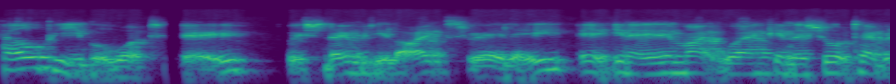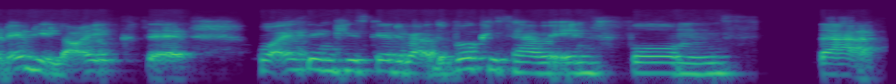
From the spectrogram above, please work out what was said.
tell people what to do, which nobody likes really. It, you know, they might work in the short term, but nobody likes it. What I think is good about the book is how it informs that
